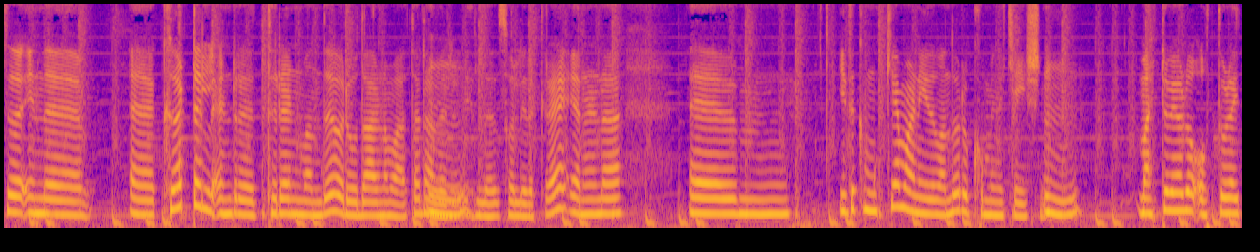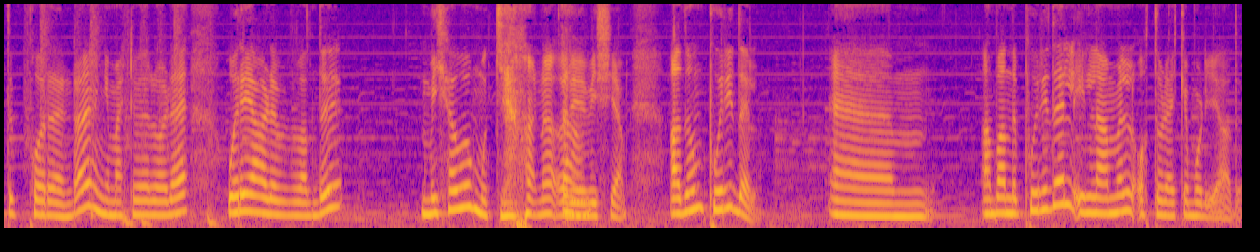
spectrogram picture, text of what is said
ஸோ இந்த அஹ், கேட்டல் என்ற திறன் வந்து ஒரு உதாரணமாக தான் அவர் ம். இதில் சொல்லியிருக்கிறேன் என்னென்னா ஹம், இதுக்கு முக்கியமான இது வந்து ஒரு கம்யூனிகேஷன். மற்றவரோட ஒத்துழைத்து போகிறேன்டா நீங்கள் மற்றவரோட உரையாடல் வந்து மிகவும் முக்கியமான ஒரு. விஷயம் அதுவும் புரிதல் அப்போ அந்த புரிதல் இல்லாமல் ஒத்துழைக்க முடியாது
